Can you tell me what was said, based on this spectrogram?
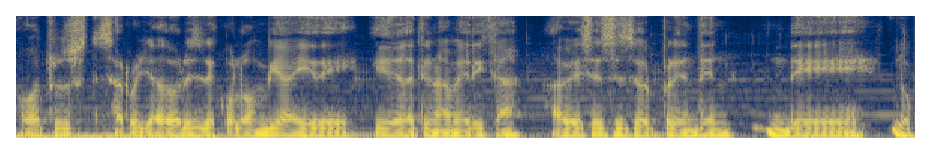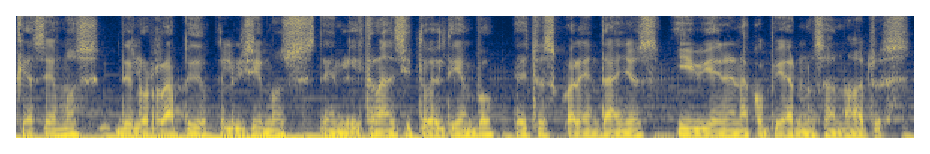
otros desarrolladores de Colombia y de, y de Latinoamérica a veces se sorprenden de lo que hacemos, de lo rápido que lo hicimos en el tránsito del tiempo, de estos 40 años, y vienen a copiarnos a nosotros.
